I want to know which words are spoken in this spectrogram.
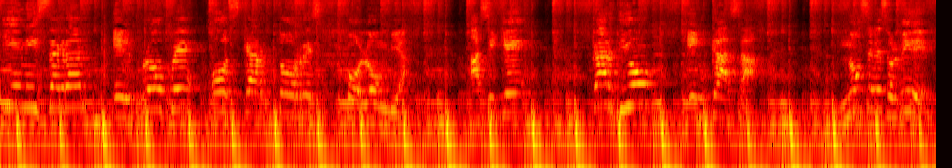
y en Instagram el profe Oscar Torres Colombia. Así que cardio en casa. No se les olvide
